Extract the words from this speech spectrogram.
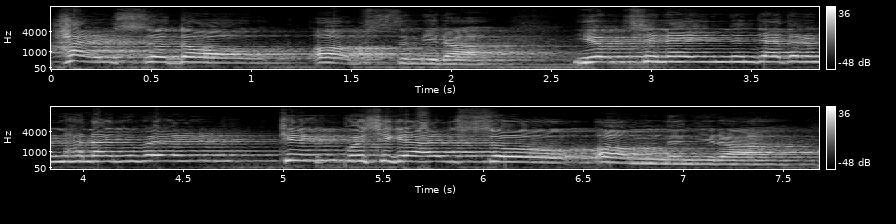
할 수도 없습니다. 육신에 있는 자들은 하나님을 기쁘시게 할 수 없느니라.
